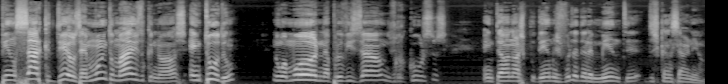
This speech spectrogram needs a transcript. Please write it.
pensar que Deus é muito mais do que nós, em tudo, no amor, na provisão, nos recursos, então nós podemos verdadeiramente descansar nele.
